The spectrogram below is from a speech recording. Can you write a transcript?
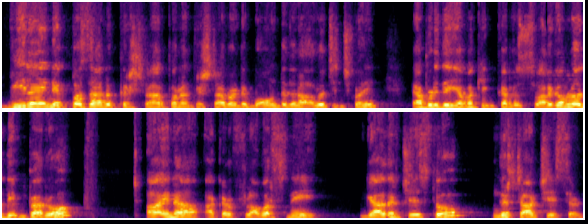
వీలైన ఎక్కువసార్లు కృష్ణార్పణ కృష్ణార్పణ అంటే బాగుంటుందని ఆలోచించుకొని ఎప్పుడైతే యమకింకర్లు స్వర్గంలో దింపారో ఆయన అక్కడ ఫ్లవర్స్ని గ్యాదర్ చేస్తూ ఇంకా స్టార్ట్ చేశాడు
